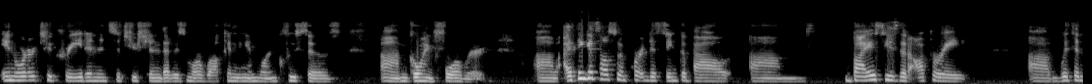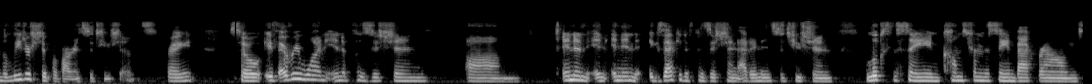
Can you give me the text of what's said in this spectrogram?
in order to create an institution that is more welcoming and more inclusive um, going forward. Um, I think it's also important to think about um, biases that operate um, within the leadership of our institutions, right? So if everyone in a position, um, in an, in, in, an executive position at an institution looks the same, comes from the same background,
